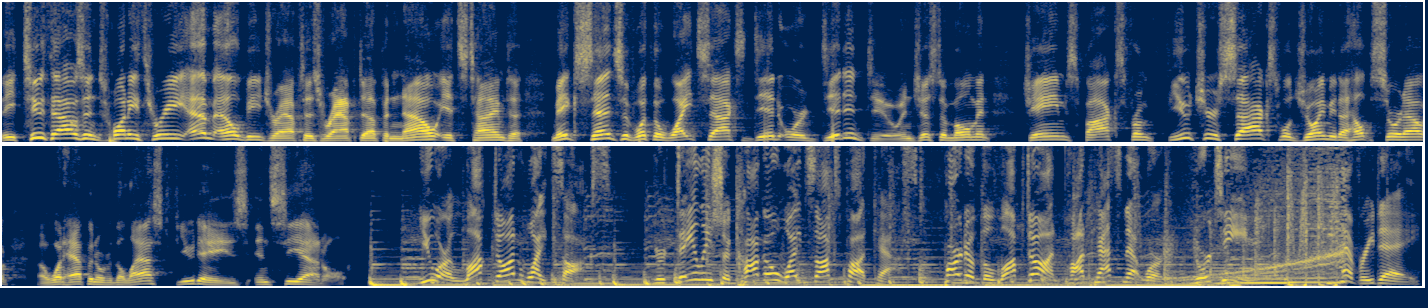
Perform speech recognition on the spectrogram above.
The 2023 MLB draft has wrapped up, and now it's time to make sense of what the White Sox did or didn't do. In just a moment, James Fox from Future Sox will join me to help sort out uh, what happened over the last few days in Seattle. You are Locked On White Sox, your daily Chicago White Sox podcast, part of the Locked On Podcast Network, your team every day.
